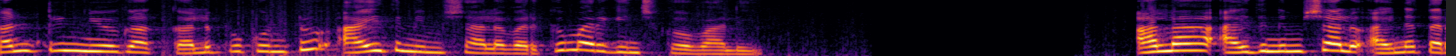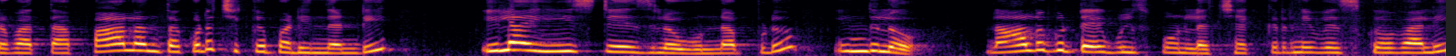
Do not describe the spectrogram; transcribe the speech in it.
కంటిన్యూగా కలుపుకుంటూ ఐదు నిమిషాల వరకు మరిగించుకోవాలి. అలా ఐదు నిమిషాలు అయిన తర్వాత పాలంతా కూడా చిక్కపడిందండి. ఇలా ఈ స్టేజ్లో ఉన్నప్పుడు ఇందులో నాలుగు టేబుల్ స్పూన్ల చక్కెరని వేసుకోవాలి.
